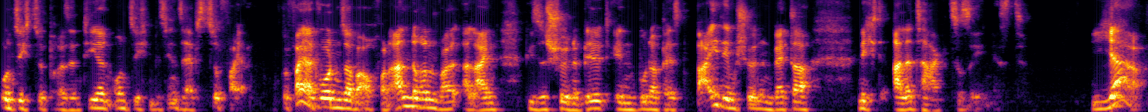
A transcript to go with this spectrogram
und sich zu präsentieren und sich ein bisschen selbst zu feiern. Gefeiert wurden sie aber auch von anderen, weil allein dieses schöne Bild in Budapest bei dem schönen Wetter nicht alle Tage zu sehen ist. Ja,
